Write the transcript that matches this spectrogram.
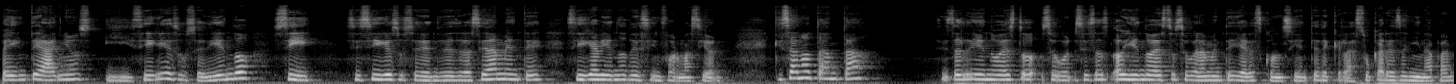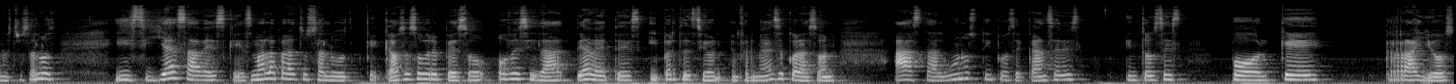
20 años y sigue sucediendo, sí, sí sigue sucediendo. Desgraciadamente sigue habiendo desinformación. Quizá no tanta. Si estás leyendo esto, si estás oyendo esto, seguramente ya eres consciente de que el azúcar es dañina para nuestra salud. Y si ya sabes que es mala para tu salud, que causa sobrepeso, obesidad, diabetes, hipertensión, enfermedades de corazón, hasta algunos tipos de cánceres, entonces, ¿por qué rayos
